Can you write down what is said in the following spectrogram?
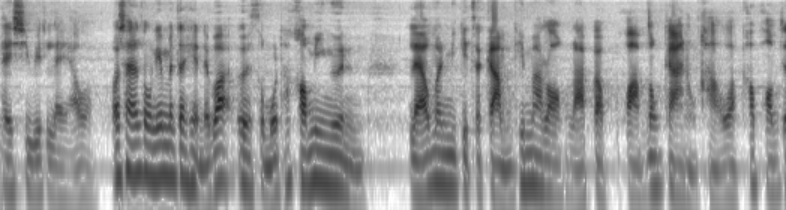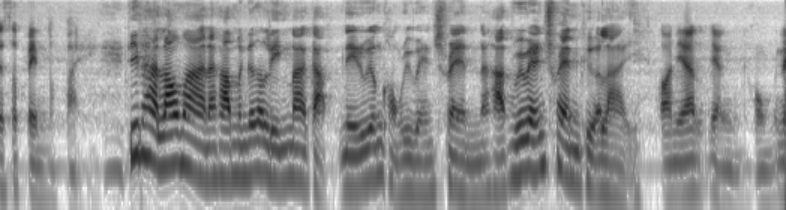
ใช้ชีวิตแล้วอะเพราะฉะนั้นตรงนี้มันจะเห็นได้ว่าเออสมมติถ้าเขามีเงิน แล้วมันมีกิจกรรมที่มารองรับกับความต้องการของเขาอะเขาพร้อมจะสเปนออกไป ที่แพนเล่ามานะครับมันก็จะลิงก์มากับในเรื่องของ revenge trend นะครับ revenge trend คืออะไร ตอนเนี้ยอย่างของใน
